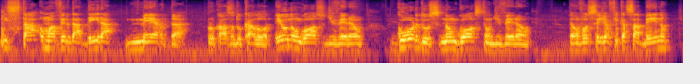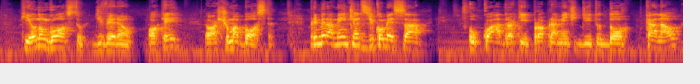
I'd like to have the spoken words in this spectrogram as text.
está uma verdadeira merda por causa do calor. Eu não gosto de verão, gordos não gostam de verão. Então você já fica sabendo que eu não gosto de verão, ok? Eu acho uma bosta. Primeiramente, antes de começar o quadro aqui propriamente dito do canal.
